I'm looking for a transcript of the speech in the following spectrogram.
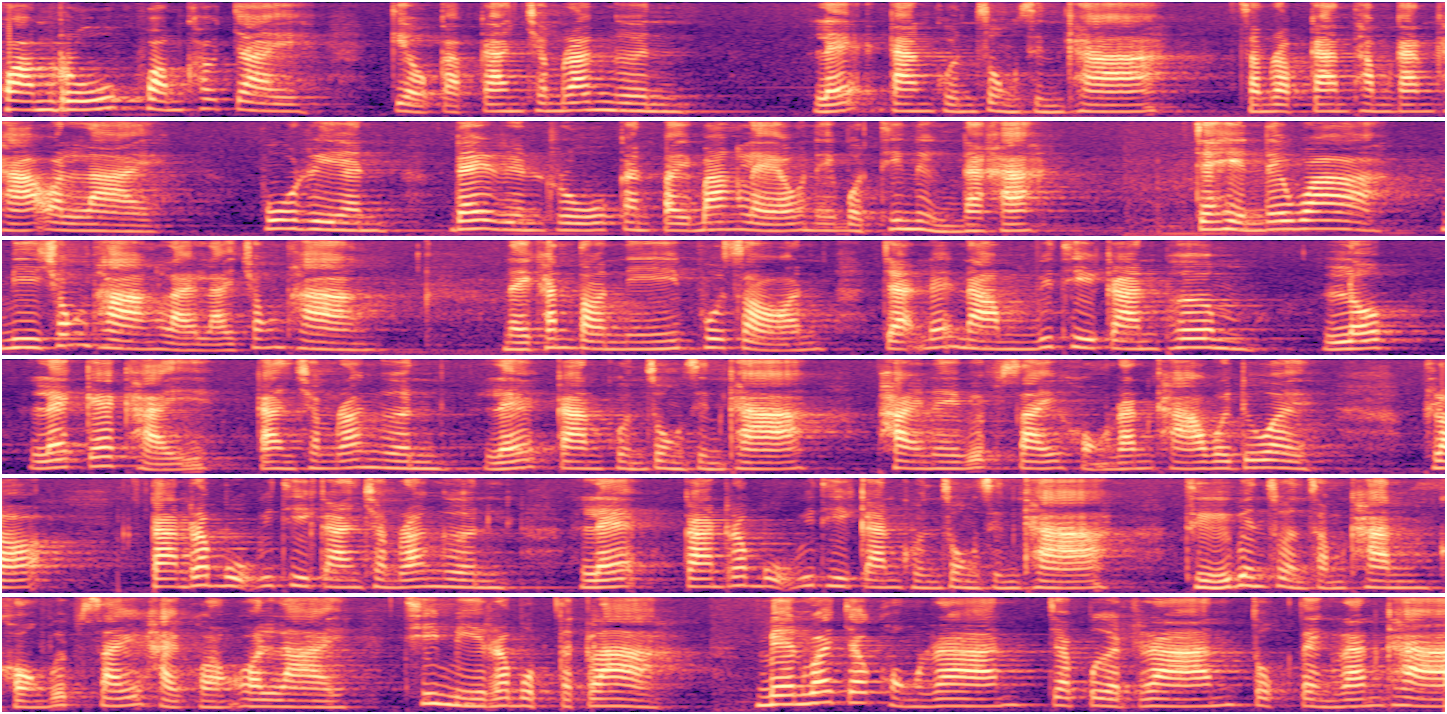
ความรู้ความเข้าใจเกี่ยวกับการชำระเงิน และการขนส่งสินค้าสำหรับการทำการค้าออนไลน์ ผู้เรียนได้เรียนรู้กันไปบ้างแล้วในบทที่1นนะคะ จะเห็นได้ว่ามีช่องทางหลาย ๆ ช่องทาง ในขั้นตอนนี้ผู้สอนจะแนะนำวิธีการเพิ่ม ลบ และแก้ไข การชำระเงิน และการขนส่งสินค้า ภายในเว็บไซต์ของร้านค้าไว้ด้วย เพราะ การระบุวิธีการชำระเงิน และการระบุวิธีการขนส่งสินค้า ถือเป็นส่วนสำคัญของเว็บไซต์ขายของออนไลน์ ที่มีระบบตะกร้า แม้ว่าเจ้าของร้านจะเปิดร้านตกแต่งร้านค้า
